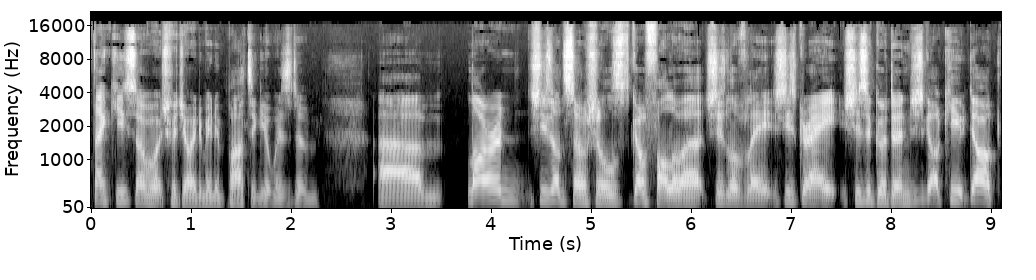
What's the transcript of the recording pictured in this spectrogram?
thank you so much for joining me and imparting your wisdom. Um, Lauren, she's on socials. Go follow her. She's lovely. She's great. She's a good one. She's got a cute dog.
